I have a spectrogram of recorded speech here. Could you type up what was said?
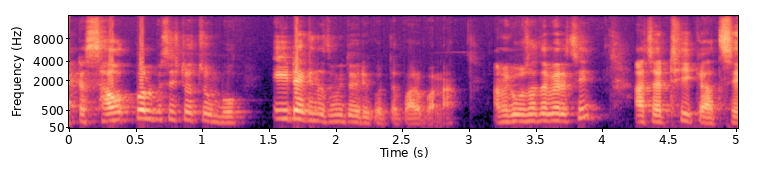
একটা সাউথ পোল বিশিষ্ট চুম্বক, এইটা কিন্তু তুমি তৈরি করতে পারবা না। আমি কি বোঝাতে পেরেছি? আচ্ছা ঠিক আছে।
